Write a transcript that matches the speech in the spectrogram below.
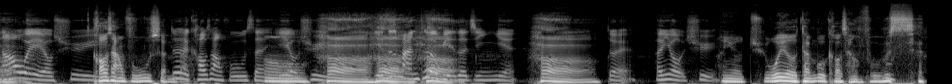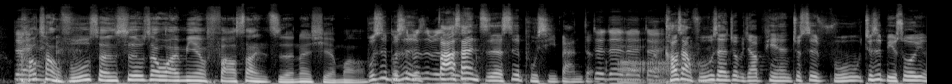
然后我也有去考场服务生，对，考场服务生也有去，也是蛮特别的经验。对。很有趣，很有趣。我也有当过考场服务生。考场服务生是在外面发扇子的那些吗？不是，不是，不是，发扇子的是补习班的。对对对对。考场服务生就比较偏，就是服务，就是比如说有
